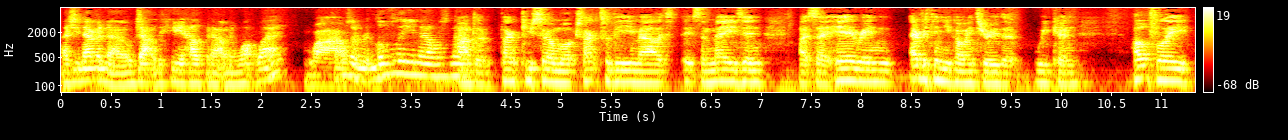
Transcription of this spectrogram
as you never know exactly who you're helping out and in what way. Wow. That was a lovely email, wasn't it? Adam, thank you so much. Thanks for the email. It's, it's amazing. Like I say, hearing everything you're going through that we can hopefully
